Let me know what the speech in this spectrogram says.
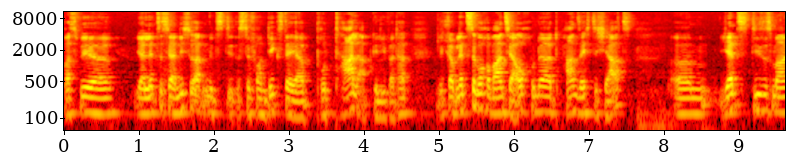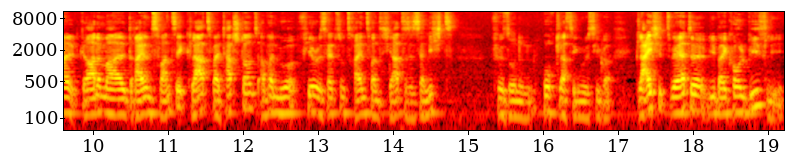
was wir ja letztes Jahr nicht so hatten mit Stefan Dix, der ja brutal abgeliefert hat. Ich glaube, letzte Woche waren es ja auch 160 Yards. Ähm, jetzt dieses Mal gerade mal 23, klar, zwei Touchdowns, aber nur vier Receptions, 23 Yards, das ist ja nichts für so einen hochklassigen Receiver. Gleiche Werte wie bei Cole Beasley.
